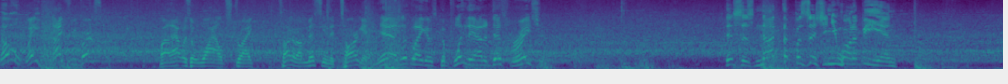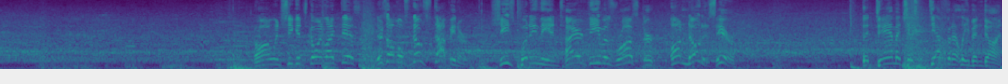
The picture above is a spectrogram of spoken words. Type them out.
Oh, wait, nice reversal. Wow, that was a wild strike. Talk about missing the target. Yeah, it looked like it was completely out of desperation. This is not the position you want to be in. Oh, when she gets going like this, there's almost no stopping her. She's putting the entire Divas roster on notice here. The damage has definitely been done.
